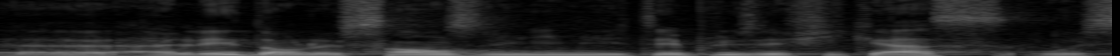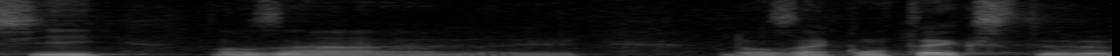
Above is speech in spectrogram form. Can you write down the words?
euh, aller dans le sens d'une immunité plus efficace aussi dans un, dans un contexte euh,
